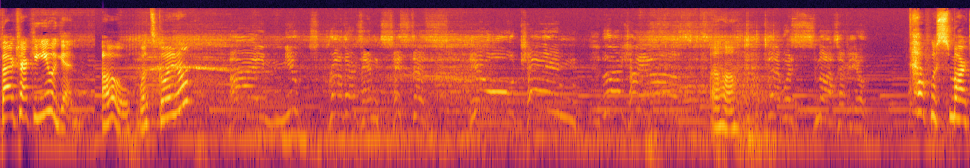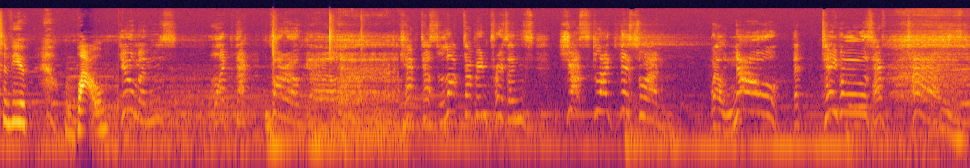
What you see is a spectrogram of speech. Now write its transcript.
Backtracking you again. Oh, what's going on? My mute brothers and sisters, you all came like I asked. Uh-huh. That was smart of you. That was smart of you. Wow. Humans, like that burrow girl, kept us locked up in prisons just like this one. Well, now the tables have turned.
